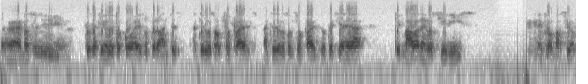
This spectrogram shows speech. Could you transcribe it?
eh, no sé si creo que a ti no te tocó eso pero antes antes de los option files antes de los option files lo que hacían era quemaban en los CDs la información.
